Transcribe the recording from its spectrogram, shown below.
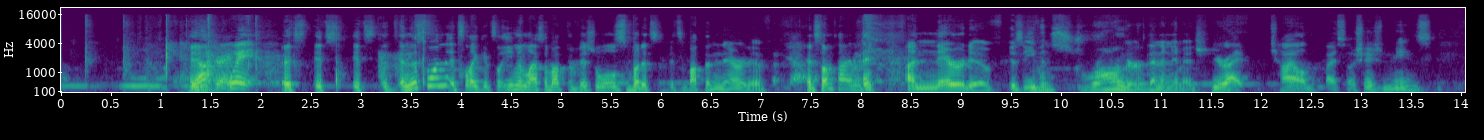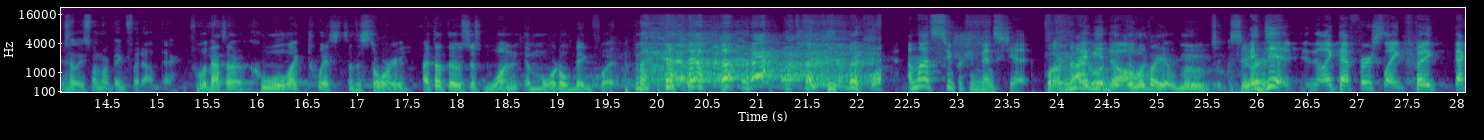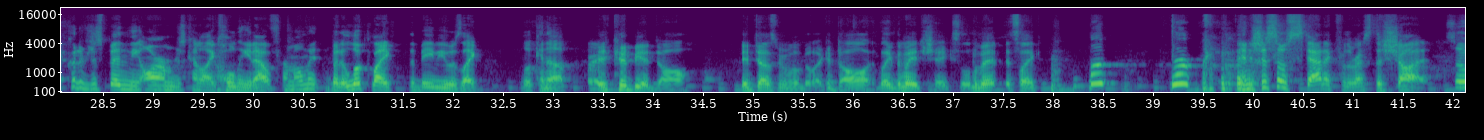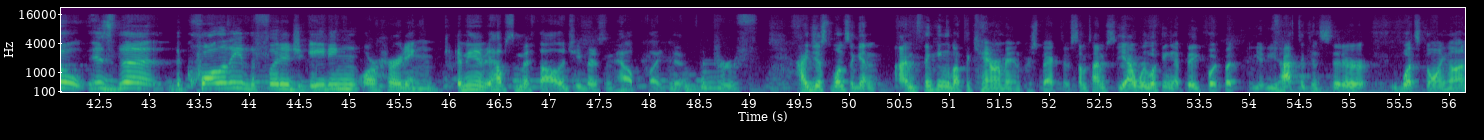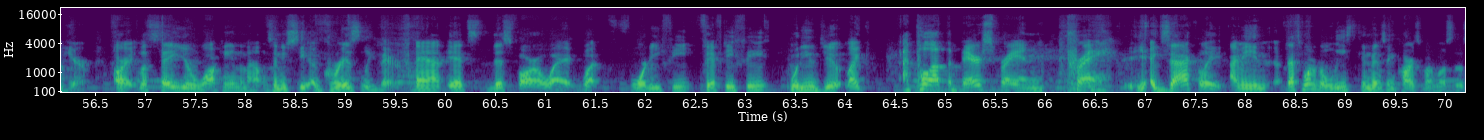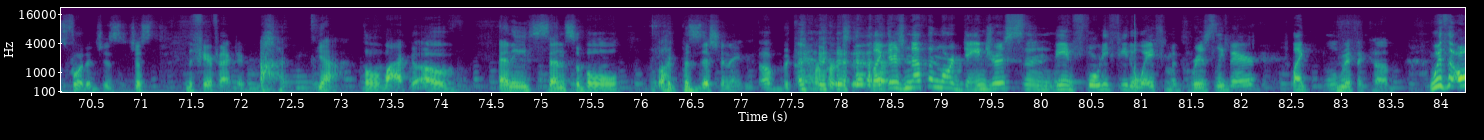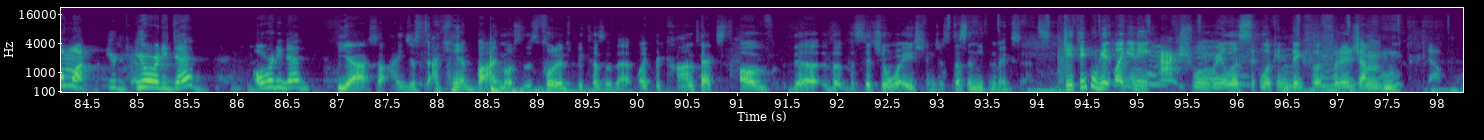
Yeah. great. Wait. It's, it's it's it's in this one it's like it's even less about the visuals but it's it's about the narrative Yeah. and sometimes a narrative is even stronger than an image You're right. Child by association means there's at least one more Bigfoot out there. well, that's a cool like twist to the story i thought there was just one immortal bigfoot I'm not super convinced yet. Well, it might be a looked- doll. it looked like it moved see It right? did. Like that first, like, but it, that could have just been the arm just kind of like holding it out for a moment. But it looked like the baby was like looking up. It could be a doll. It does move a little bit like a doll. Like the way it shakes a little bit. It's like and it's just so static for the rest of the shot. So is the the quality of the footage aiding or hurting? I mean it helps the mythology, but it doesn't help like the, the proof. I just once again, I'm thinking about the cameraman perspective. Sometimes, yeah, we're looking at Bigfoot, but you, you have to consider what's going on here. All right, let's say you're walking in the mountains and you see a grizzly bear, and it's this far away. What, 40 feet, 50 feet? What do you do? Like, I pull out the bear spray and pray. exactly. I mean, that's one of the least convincing parts about most of this footage is just, The fear factor. yeah, the lack of any sensible like positioning of the camera person. Like there's nothing more dangerous than being 40 feet away from a grizzly bear. Like With a cub. with oh my, you're you're already dead. Already dead. yeah so i just i can't buy most of this footage because of that like the context of the the, the situation just doesn't even make sense Do you think we'll get like any actual realistic looking Bigfoot footage? I'm doubtful.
